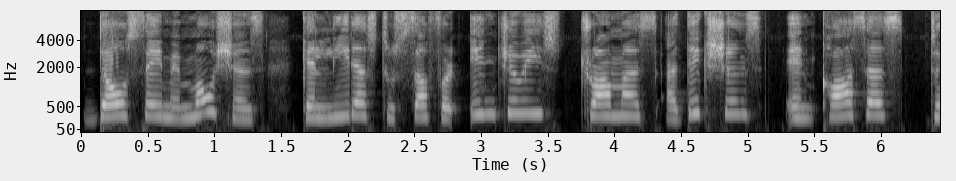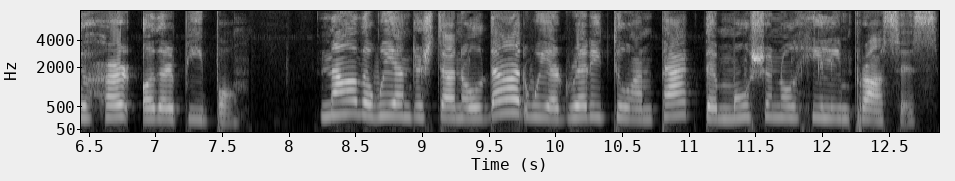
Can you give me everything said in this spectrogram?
those same emotions can lead us to suffer injuries, traumas, addictions, and cause us to hurt other people. Now that we understand all that, we are ready to unpack the emotional healing process.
